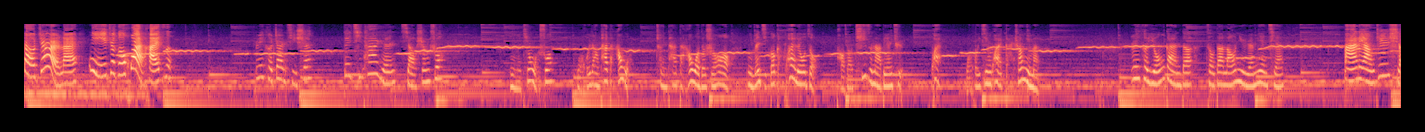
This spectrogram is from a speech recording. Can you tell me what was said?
到这儿来，你这个坏孩子。瑞克站起身，对其他人小声说：“你们听我说，我会让他打我。”趁他打我的时候，你们几个赶快溜走，跑到梯子那边去。快，我会尽快赶上你们。瑞克勇敢地走到老女人面前，把两只手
